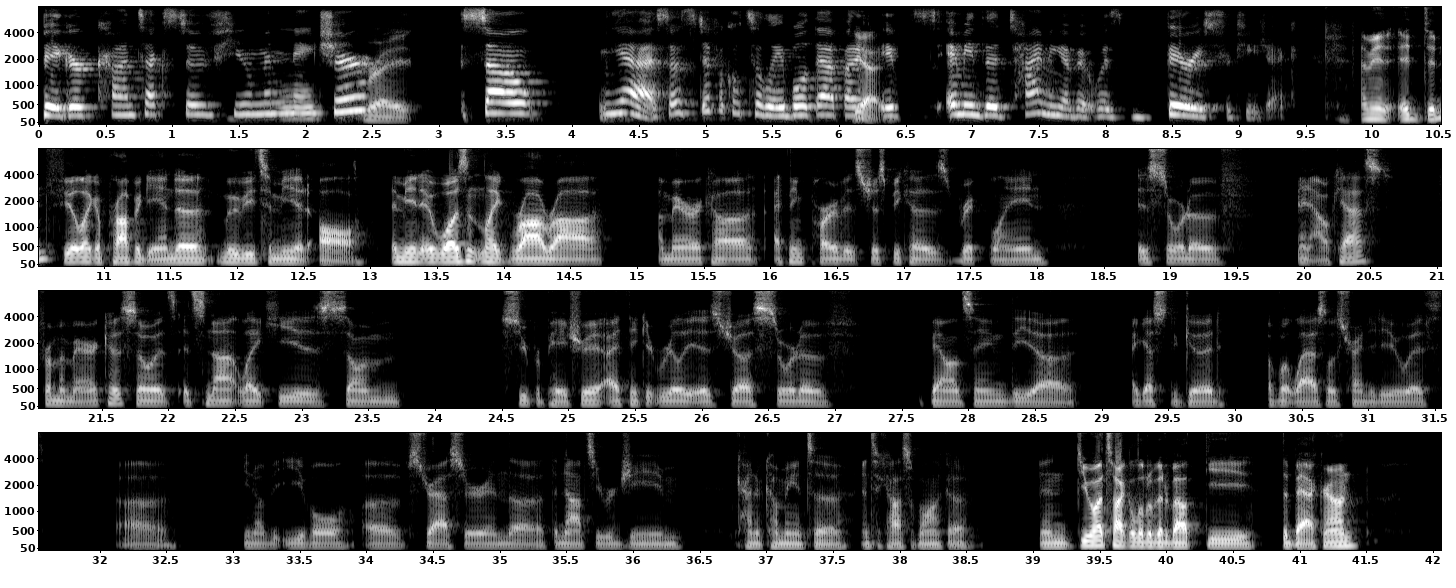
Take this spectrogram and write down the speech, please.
bigger context of human nature. Right. So yeah, so it's difficult to label it that, but yeah. it, it's, I mean, the timing of it was very strategic. I mean, it didn't feel like a propaganda movie to me at all. I mean, it wasn't like rah rah America. I think part of it's just because Rick Blaine is sort of an outcast from America, so it's it's not like he is some super patriot. I think it really is just sort of balancing the, uh, I guess, the good of what Laszlo's trying to do with uh, you know the evil of Strasser and the the Nazi regime kind of coming into into Casablanca. And do you want to talk a little bit about the the background?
